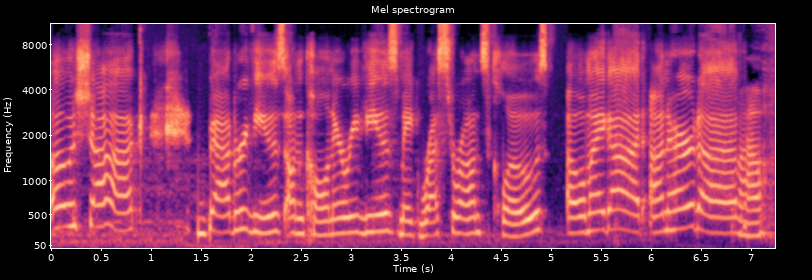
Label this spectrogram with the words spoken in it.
Oh, shock. Bad reviews on culinary reviews make restaurants close. Oh my God, unheard of. Wow.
